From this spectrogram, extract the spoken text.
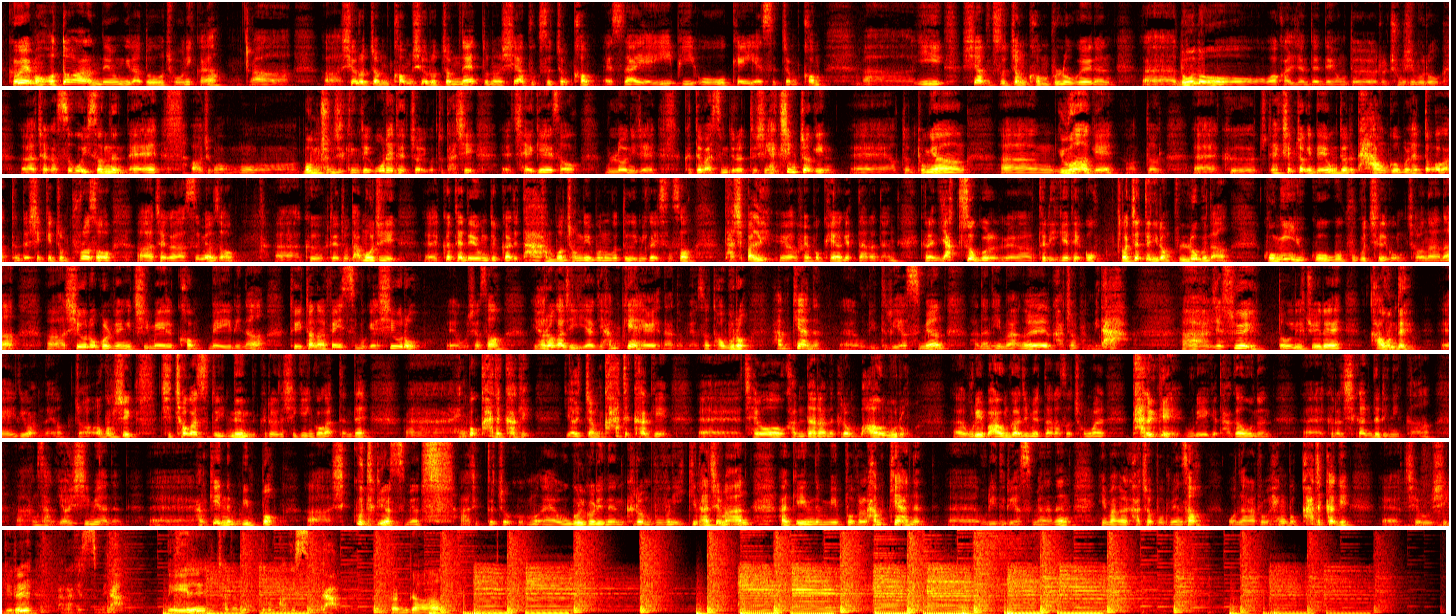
그 외에 뭐 어떠한 내용이라도 좋으니까요. 아, 어, siwo.com, siwo.net 또는 siabooks.com, siabooks.com 아, 이 시아북스.com 블로그에는 어, 노노와 관련된 내용들을 중심으로 어, 제가 쓰고 있었는데 어, 지금 어, 멈춘 지 굉장히 오래됐죠. 이것도 다시 재개해서 물론 이제 그때 말씀드렸듯이 핵심적인 에, 어떤 동양 음, 유하게 어떤 에, 그 핵심적인 내용들을 다 언급을 했던 것 같은데 쉽게 좀 풀어서 아, 제가 쓰면서 아, 그 그래도 나머지 에, 끝에 내용들까지 다 한번 정리해 보는 것도 의미가 있어서 다시 빨리 회복해야겠다라는 그런 약속을 어, 드리게 되고 어쨌든 이런 블로그나 026959-9970 전화나 어, 시우로 골뱅이 gmail.com 메일이나 트위터나 페이스북에 시우로 예, 오셔서 여러 가지 이야기 함께 해 나누면서 더불어 함께하는 예, 우리들이었으면 하는 희망을 가져봅니다. 아, 이제 수요일 또 일주일의 가운데 예, 일이 왔네요. 조금씩 지쳐갈 수도 있는 그런 시기인 것 같은데 아, 행복 가득하게 열정 가득하게 채워간다라는 그런 마음으로 우리 마음가짐에 따라서 정말 다르게 우리에게 다가오는 그런 시간들이니까 항상 열심히 하는 함께 있는 민법 아, 식구들이었으면 아직도 조금 오글거리는 그런 부분이 있긴 하지만 함께 있는 민법을 함께 하는 우리들이었으면 하는 희망을 가져보면서 오늘 하루 행복 가득하게 채우시기를 바라겠습니다. 내일 찾아뵙도록 하겠습니다. 감사합니다.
